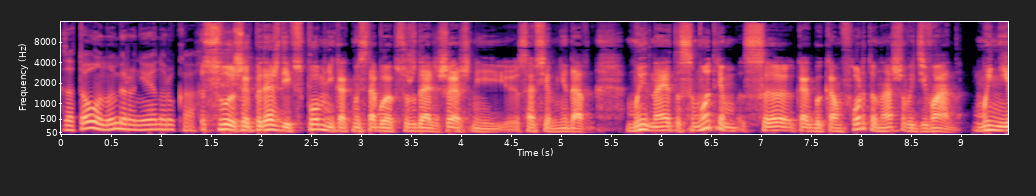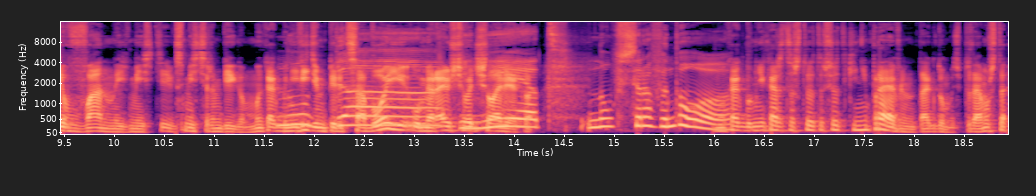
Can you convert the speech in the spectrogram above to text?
Зато он умер у нее на руках. Слушай, подожди, вспомни, как мы с тобой обсуждали шершней совсем недавно. Мы на это смотрим с как бы комфорта нашего дивана. Мы не в ванной вместе с мистером Бигом. Мы как бы ну, не видим перед да, собой умирающего нет, человека. Нет, ну все равно. Ну как бы мне кажется, что это все-таки неправильно так думать, потому что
